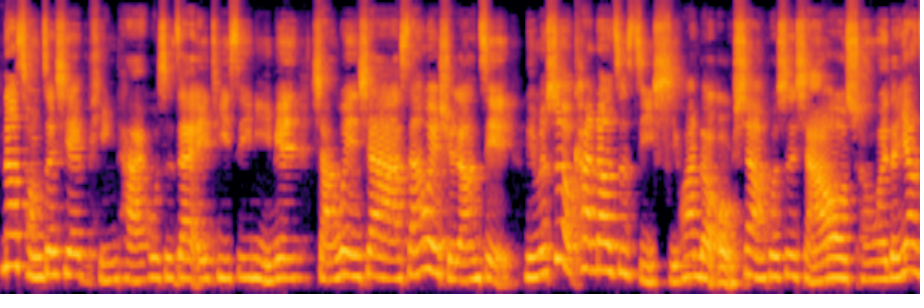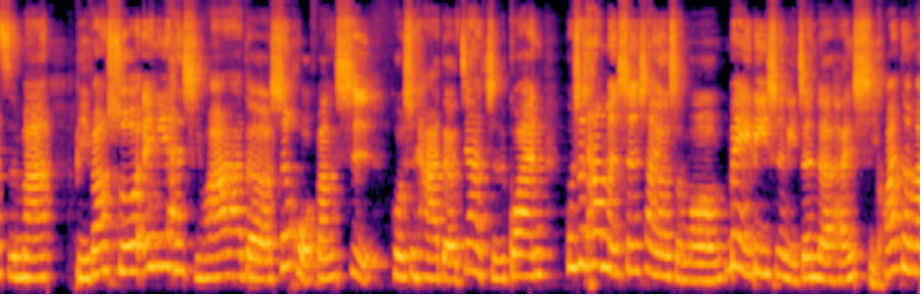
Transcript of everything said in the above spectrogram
那从这些平台或是在 ATC 里面，想问一下三位学长姐，你们是有看到自己喜欢的偶像，或是想要成为的样子吗？比方说，诶，你很喜欢他的生活方式，或是他的价值观，或是他们身上有什么魅力是你真的很喜欢的吗？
